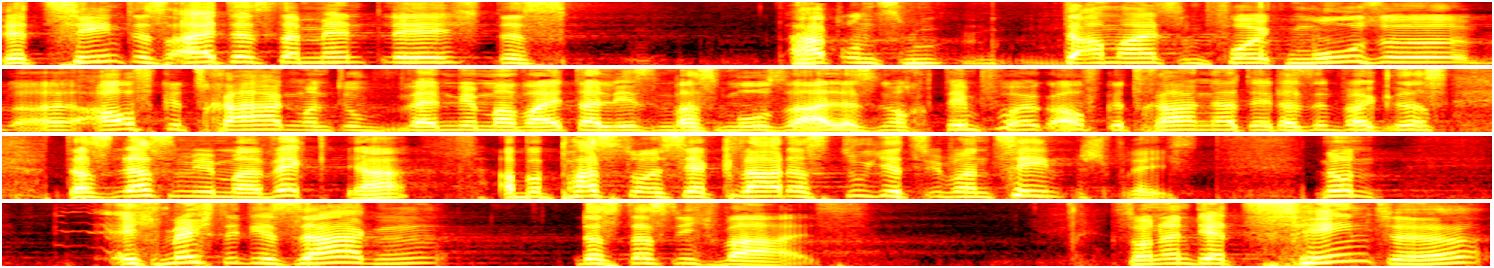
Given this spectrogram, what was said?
Der Zehnte ist alttestamentlich, das hat uns damals im Volk Mose äh, aufgetragen und wenn wir mal weiterlesen, was Mose alles noch dem Volk aufgetragen hatte, da sind wir das, das lassen wir mal weg, ja. Aber Pastor, ist ja klar, dass du jetzt über den Zehnten sprichst. Nun, ich möchte dir sagen, dass das nicht wahr ist, sondern der Zehnte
